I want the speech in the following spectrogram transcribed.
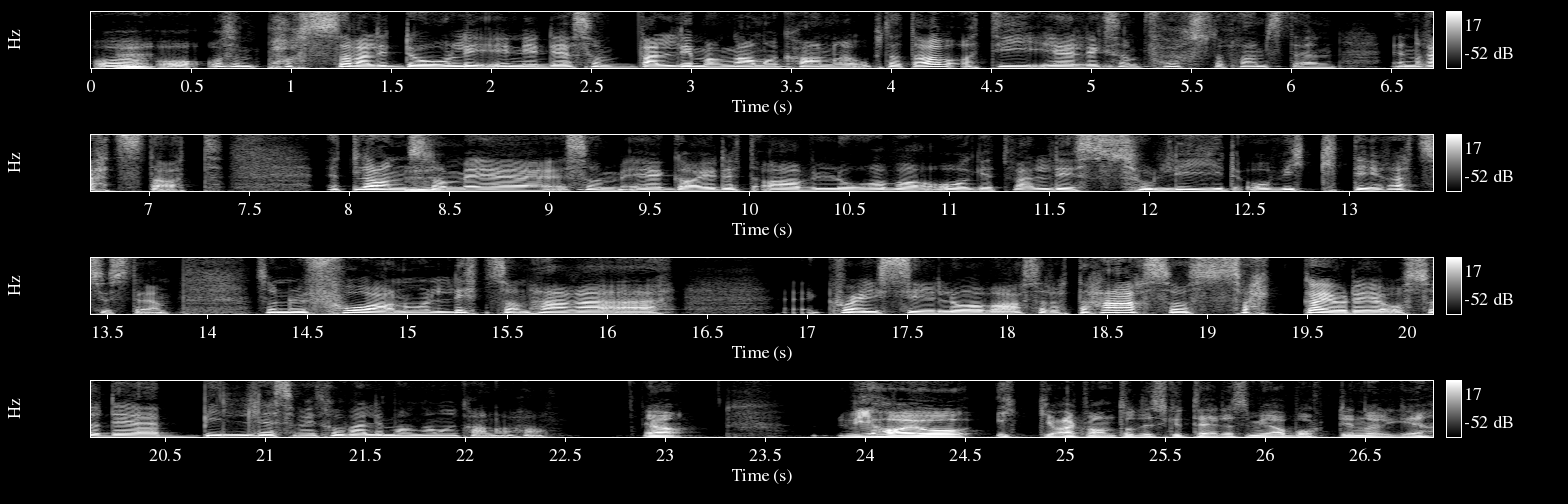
Og, mm. og, og, som passer veldig dårlig inn i det som veldig mange amerikanere er opptatt av, at de er liksom først og fremst en, en rettsstat. Et land mm. som, er, som, er, guidet av lover og et veldig solid og viktig rettssystem. Så når du får noen litt sånn her eh, crazy lover som dette her, så svekker jo det også det bildet som jeg tror veldig mange amerikanere har. Ja, vi har jo ikke vært vant til å diskutere så mye abort i Norge.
